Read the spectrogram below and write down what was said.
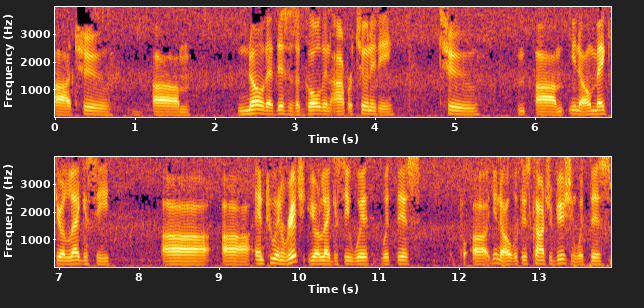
uh, to um, know that this is a golden opportunity to um, you know, make your legacy uh, uh, and to enrich your legacy with with this, uh, you know, with this contribution, with this,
